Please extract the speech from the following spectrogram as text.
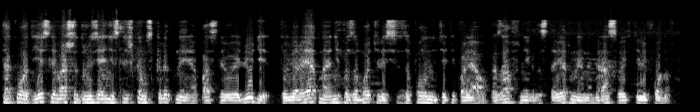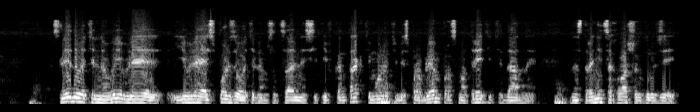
Так вот, если ваши друзья не слишком скрытные и опасливые люди, то, вероятно, они позаботились заполнить эти поля, указав в них достоверные номера своих телефонов – Следовательно, вы, являясь пользователем социальной сети ВКонтакте, можете без проблем просмотреть эти данные на страницах ваших друзей,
